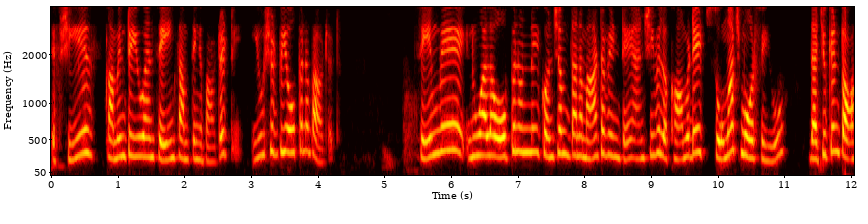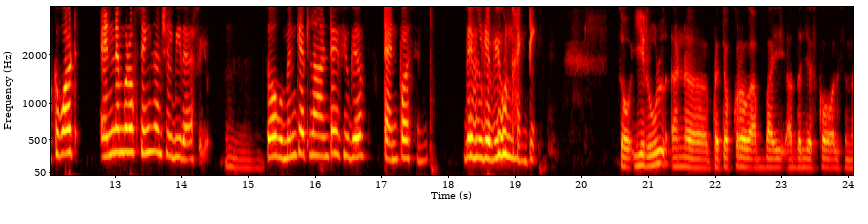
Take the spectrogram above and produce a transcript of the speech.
if she is coming to you and saying something about it, you should be open about it. Same way నువ్వు అలా ఓపెన్ ఉండి కొంచెం తన మాట వింటే and she will accommodate so much more for you that you can talk about an number of things and she'll be there for you so ఉమెన్కి ఎట్లా అంటే if you give ten percent they will give you ninety so ఈ రూల్ అండ్ ప్రతి ఒక్కరు అబ్బాయి అర్థం చేసుకోవాల్సిన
